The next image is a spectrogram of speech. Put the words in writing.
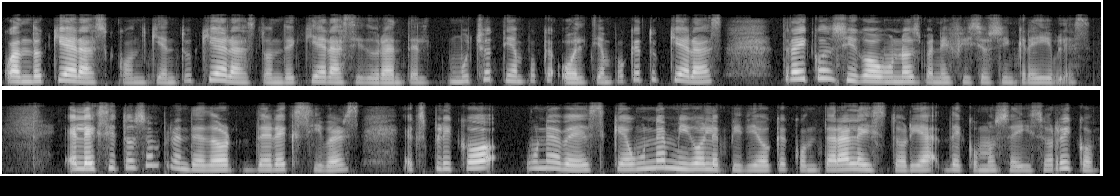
cuando quieras, con quien tú quieras, donde quieras y durante el mucho tiempo que, o el tiempo que tú quieras, trae consigo unos beneficios increíbles. El exitoso emprendedor Derek Sivers explicó una vez que un amigo le pidió que contara la historia de cómo se hizo rico.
